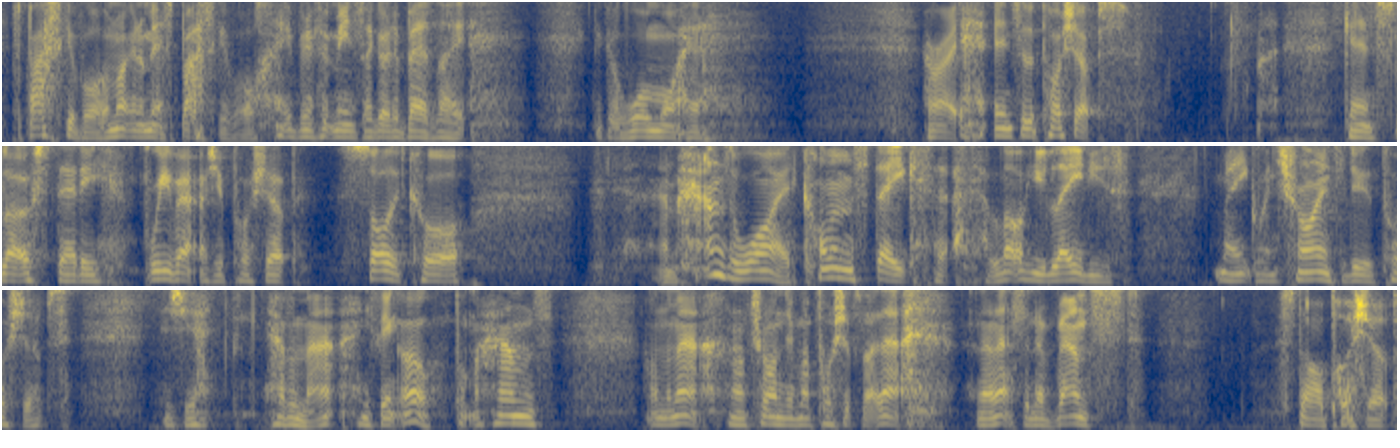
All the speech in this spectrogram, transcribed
it's basketball. I'm not going to miss basketball, even if it means I go to bed late. I go one more here. All right, into the push ups. Again, slow, steady. Breathe out as you push up. Solid core. And hands are wide. Common mistake that a lot of you ladies make when trying to do the push ups is you have a mat and you think, oh, put my hands on the mat and I'll try and do my push ups like that. Now that's an advanced style push up.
